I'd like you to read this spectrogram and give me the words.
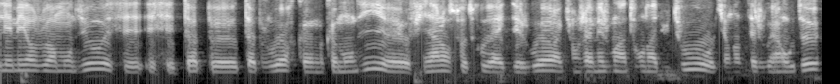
les meilleurs joueurs mondiaux et ces, et ces top, euh, top joueurs, comme, comme on dit. Et au final, on se retrouve avec des joueurs qui ont jamais joué un tournoi du Tour, ou qui en ont peut-être joué un ou deux,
